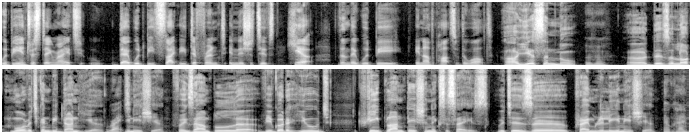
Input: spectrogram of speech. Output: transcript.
would be interesting, right? There would be slightly different initiatives here than there would be in other parts of the world? Uh, yes and no. Mm-hmm. Uh, there's a lot more which can be done here right. in Asia. For example, uh, we've got a huge tree plantation exercise, which is uh, primarily in Asia. Okay.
